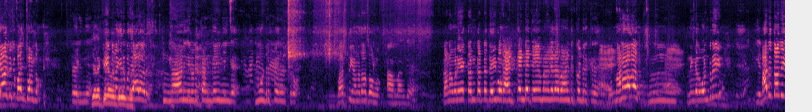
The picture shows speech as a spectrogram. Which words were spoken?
கேள்விக்கு பதில் சொல்லணும் வீட்டுல இருப்பது யார் யாரு நானும் என்னுடைய தங்கை நீங்க மூன்று பேர் இருக்கிறோம். ஃபர்ஸ்ட் என்ன தான் சொல்லணும். ஆமாங்க. கணவனே கண் கண்ட தெய்வம். கண் கண்ட தெய்வமாக தான் வாழ்ந்து கொண்டிருக்கிறேன் என் மணாளன் நீங்கள் ஒன்று அடுத்தது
